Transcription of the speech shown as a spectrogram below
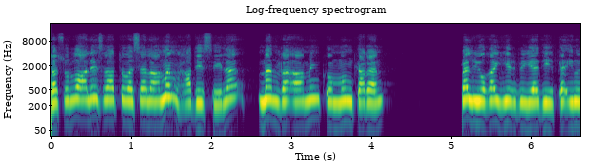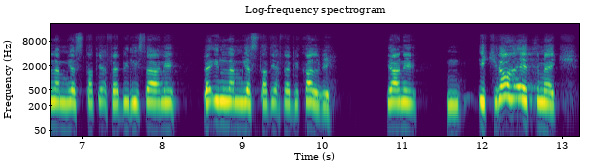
Resulullah Aleyhisselatü Vesselam'ın hadisiyle men ra'a minkum munkaren fel yugayyir bi yedihi fe in lem yestati' fe bi lisanihi fe in lem yestati' fe bi kalbihi. Yani ikrah etmek,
